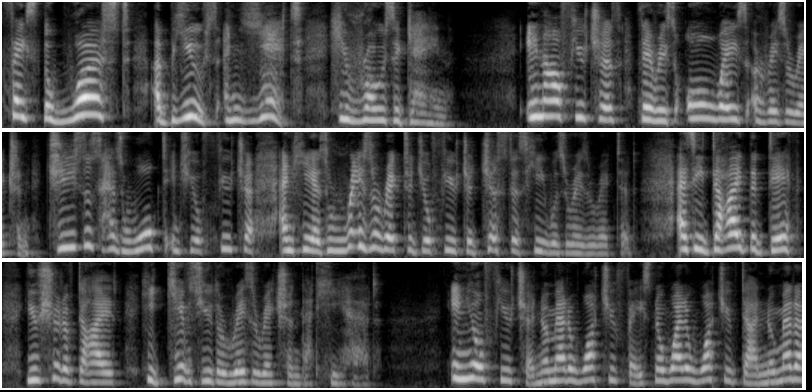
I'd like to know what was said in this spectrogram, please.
faced the worst abuse and yet He rose again. In our futures, there is always a resurrection. Jesus has walked into your future and he has resurrected your future just as he was resurrected. As he died the death you should have died, he gives you the resurrection that he had in your future, no matter what you face, no matter what you've done, no matter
